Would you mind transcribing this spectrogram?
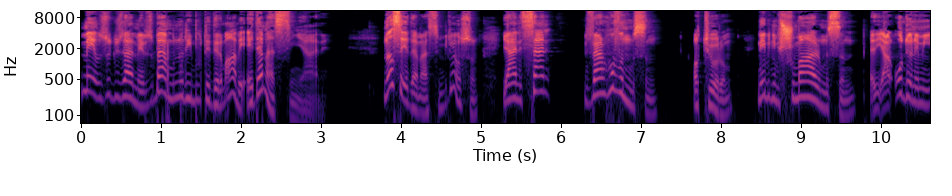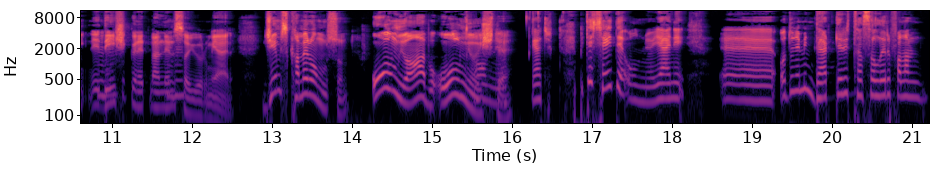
Mevzu güzel mevzu. Ben bunu reboot ederim. Abi edemezsin yani. Nasıl edemezsin biliyor musun? Yani sen Verhoeven mısın? Atıyorum. Ne bileyim Schumacher mısın? Yani o dönemi e, Hı hı. değişik yönetmenlerini Hı hı. sayıyorum yani. James Cameron musun? Olmuyor abi. Olmuyor, Olmuyor. işte. Gerçekten. Bir de şey de olmuyor yani eee, o dönemin dertleri tasaları falan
